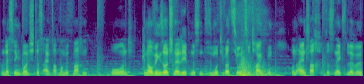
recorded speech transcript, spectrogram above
Und deswegen wollte ich das einfach mal mitmachen und genau wegen solchen Erlebnissen diese Motivation zu tanken und einfach das nächste Level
